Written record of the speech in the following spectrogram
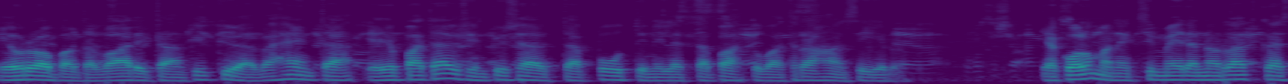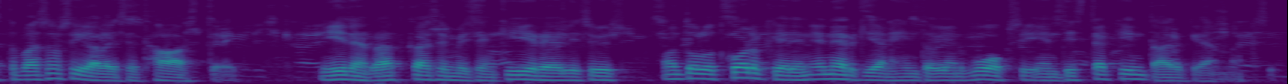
Euroopalta vaaditaan kykyä vähentää ja jopa täysin pysäyttää Putinille tapahtuvat rahansiirrot. Ja kolmanneksi meidän on ratkaistava sosiaaliset haasteet. Niiden ratkaisemisen kiireellisyys on tullut korkeiden energianhintojen vuoksi entistäkin tärkeämmäksi.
